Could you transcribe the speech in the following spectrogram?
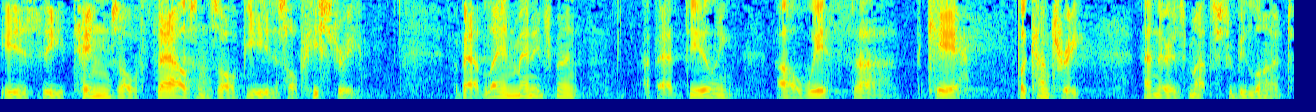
is the tens of thousands of years of history about land management, about dealing uh, with uh, care for country, and there is much to be learnt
